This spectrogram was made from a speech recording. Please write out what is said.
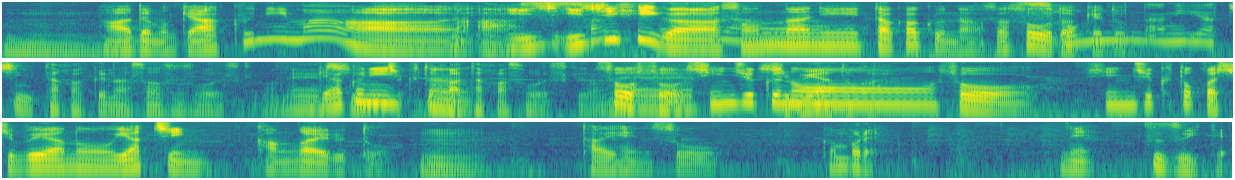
うん。あでも逆にまあ、まあ維持維持費がそんなに高くなさそうだけど。そんなに家賃高くなさそうですけどね。逆に新宿とか高そうですけどね、そうそう新宿のそう。新宿とか渋谷の家賃考えるとうん。大変そう頑張れ。ね。続いて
